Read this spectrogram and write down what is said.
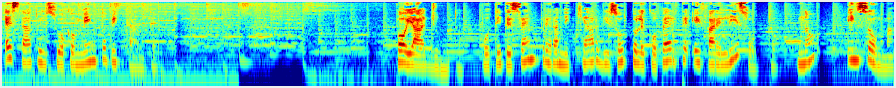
È stato il suo commento piccante. Poi ha aggiunto, potete sempre rannicchiarvi sotto le coperte e fare lì sotto, no?. Insomma,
